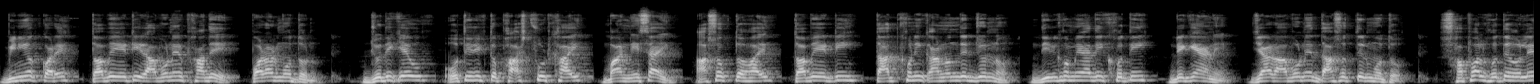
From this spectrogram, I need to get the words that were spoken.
বিনিয়োগ করে, তবে এটি রাবণের ফাঁদে পড়ার মতন। যদি কেউ অতিরিক্ত ফাস্ট ফুড খায় বা নেশায় আসক্ত হয়, তবে এটি তাৎক্ষণিক আনন্দের জন্য দীর্ঘমেয়াদী ক্ষতি ডেকে আনে, যা রাবণের দাসত্বের মতো। সফল হতে হলে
